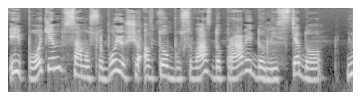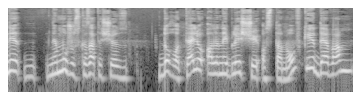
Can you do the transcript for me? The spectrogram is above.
І потім, само собою, що автобус вас доправить до місця, до. Не, не можу сказати, що до готелю, але найближчої остановки, де вам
